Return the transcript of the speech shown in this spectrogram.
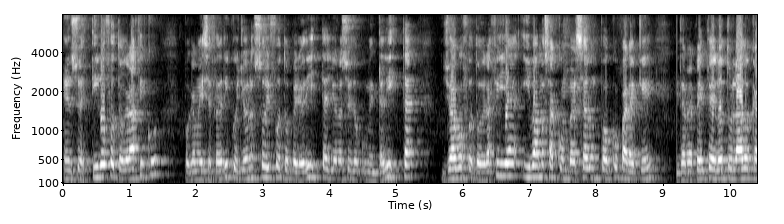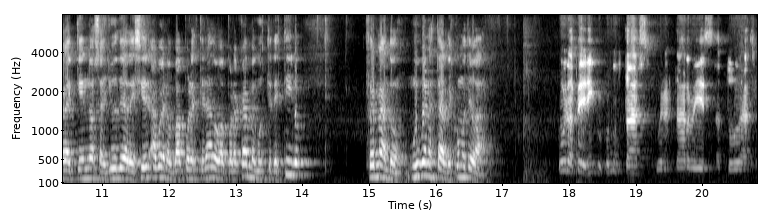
en su estilo fotográfico, porque me dice Federico, yo no soy fotoperiodista, yo no soy documentalista, yo hago fotografía y vamos a conversar un poco para que de repente del otro lado cada quien nos ayude a decir, ah bueno, va por este lado, va por acá, me gusta el estilo. Fernando, muy buenas tardes, ¿cómo te va? Hola Federico, ¿cómo estás? Buenas tardes a todas,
